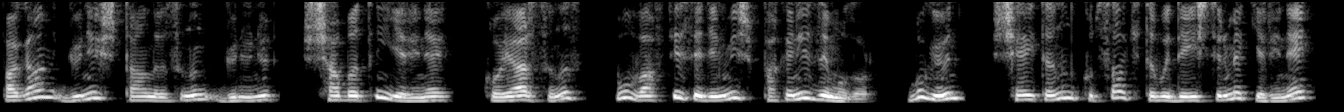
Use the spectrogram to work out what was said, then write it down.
Pagan güneş tanrısının gününü şabatın yerine koyarsınız bu vaftiz edilmiş paganizm olur. Bugün şeytanın kutsal kitabı değiştirmek yerine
